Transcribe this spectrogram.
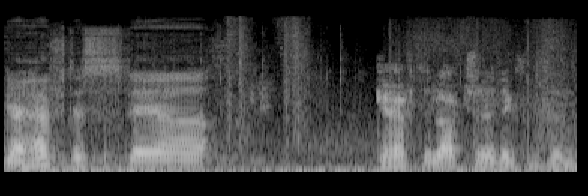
Gehöft ist der... Gehöfte läuft schon der Dings mit hin.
